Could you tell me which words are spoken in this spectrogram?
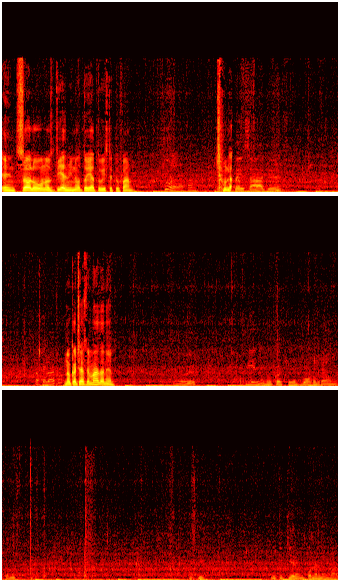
¿Qué? En solo unos 10 minutos ya tuviste tu fama. Chula la fama. Chula. Pesada que... ¿Para qué lo hace? ¿No cachaste más, Daniel? Se borra mi camisa. Es que lo que quieren ponerme mal.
